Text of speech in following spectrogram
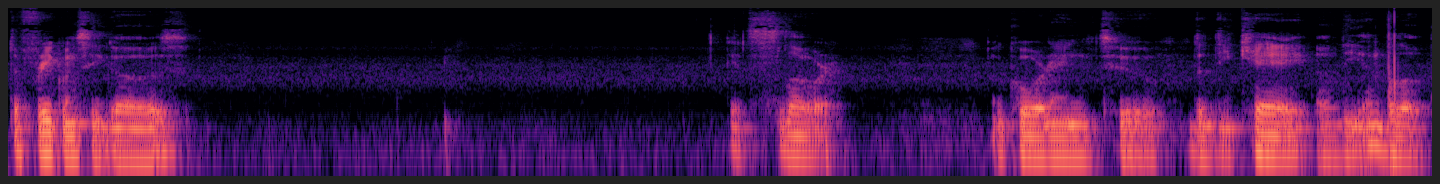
the frequency goes, gets slower according to the decay of the envelope.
